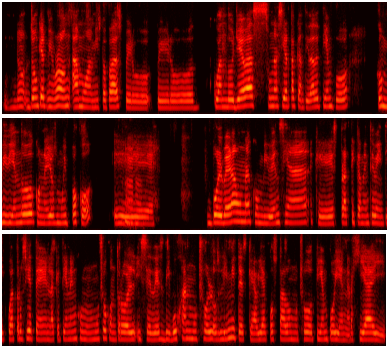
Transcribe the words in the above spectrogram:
don't get me wrong, amo a mis papás, pero, pero cuando llevas una cierta cantidad de tiempo conviviendo con ellos muy poco, eh, volver a una convivencia que es prácticamente 24/7, en la que tienen como mucho control y se desdibujan mucho los límites que había costado mucho tiempo y energía y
